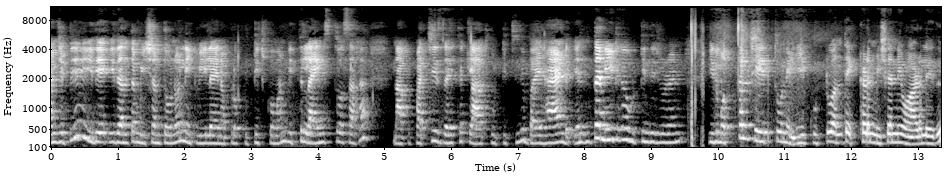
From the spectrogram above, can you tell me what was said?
అని చెప్పి ఇదే ఇదంతా మిషన్తోనో నీకు వీలైనప్పుడు కుట్టించుకోమని విత్ లైన్స్తో సహా నాకు పచ్చిది అయితే క్లాత్ కుట్టించింది. బై హ్యాండ్ ఎంత నీట్గా కుట్టింది చూడండి. ఇది మొత్తం చేతితోనే ఈ కుట్టు అంతా ఎక్కడ మిషన్ని వాడలేదు.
